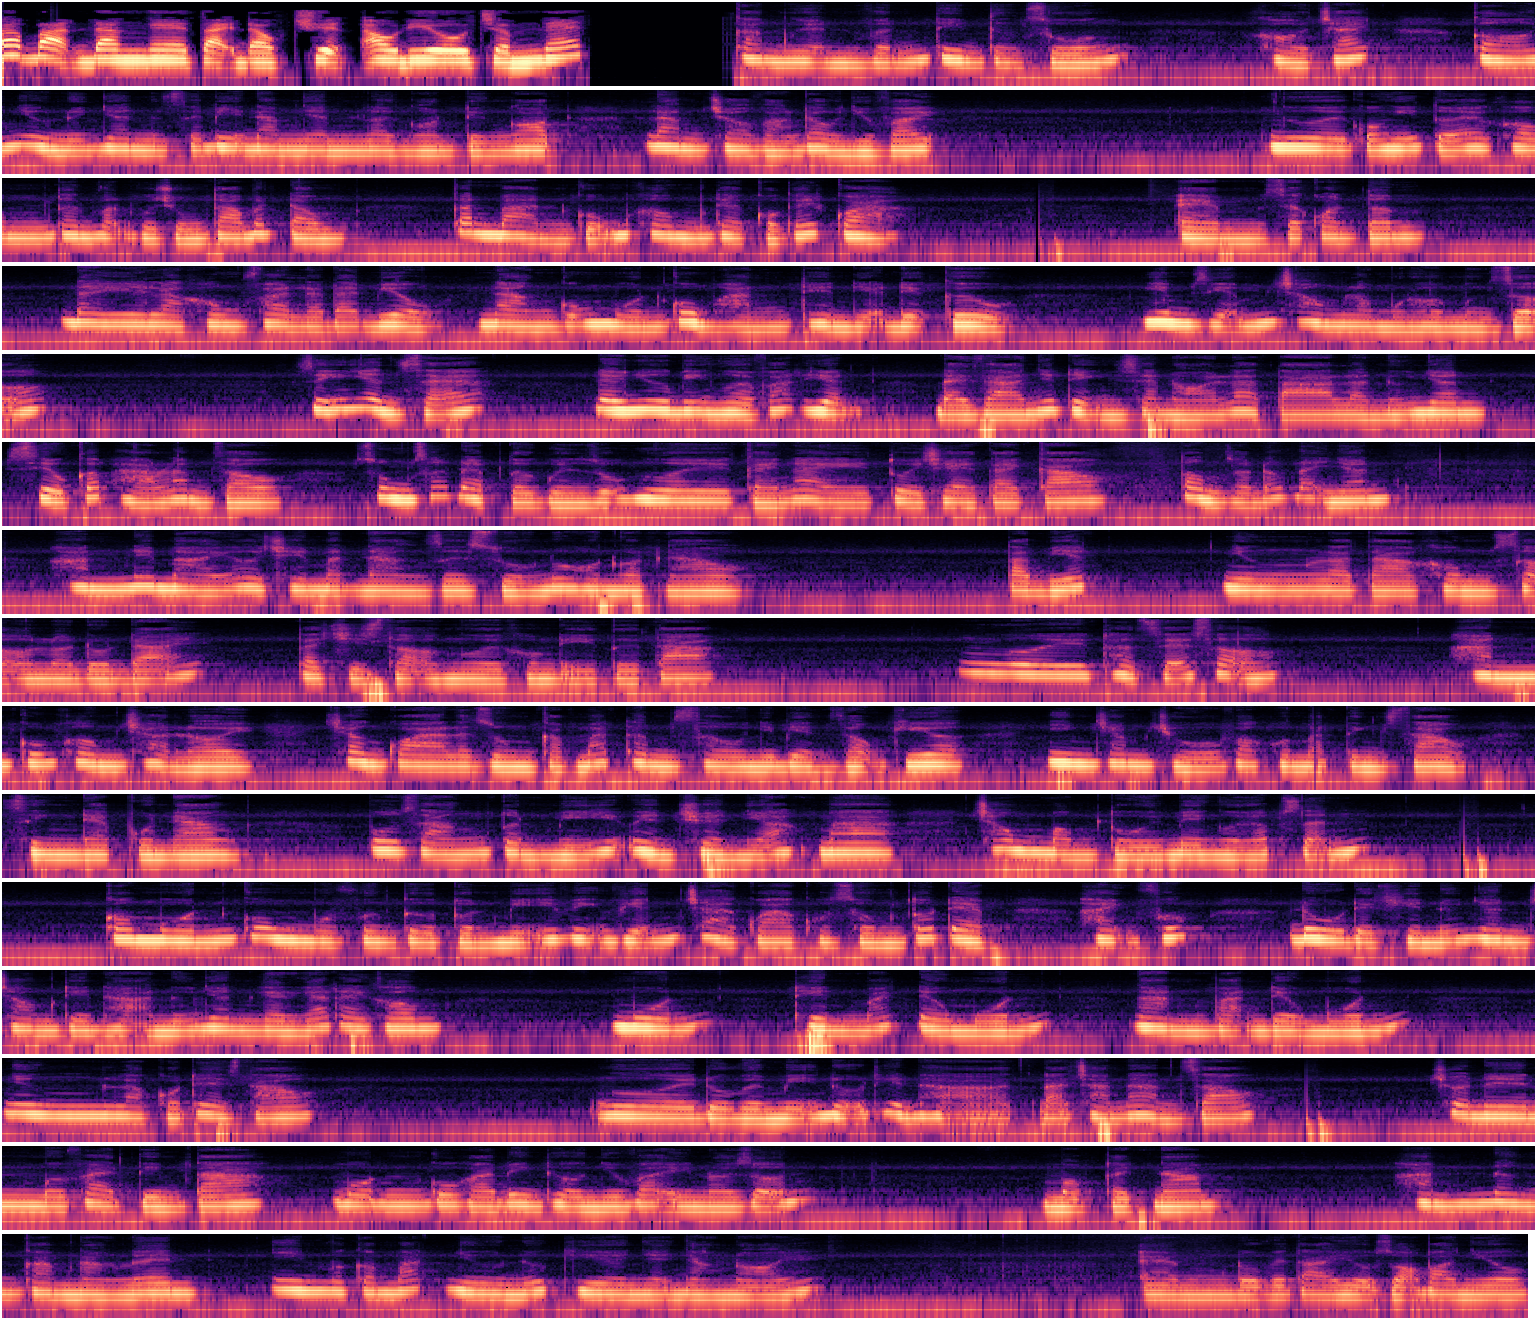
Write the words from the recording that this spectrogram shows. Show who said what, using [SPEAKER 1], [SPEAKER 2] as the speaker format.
[SPEAKER 1] Các bạn đang nghe tại đọc truyện audio.net
[SPEAKER 2] Cảm nguyện vẫn tin tưởng xuống. Khó trách, Có nhiều nữ nhân sẽ bị nam nhân lời ngon tiếng ngọt, Làm cho váng đầu như vậy. Người có nghĩ tới hay không, Thân phận của chúng ta bất đồng, Căn bản cũng không thể có kết quả. Em sẽ quan tâm. Đây là không phải là đại biểu, Nàng cũng muốn cùng hắn thiên địa địa cửu, Nghiêm diễm trong lòng một hồi mừng rỡ. Dĩ nhiên sẽ, Nếu như bị người phát hiện Đại gia nhất định sẽ nói là ta là nữ nhân, Siêu cấp háo làm giàu, Dùng sắc đẹp tới quyến rũ ngươi, Cái này tuổi trẻ tài cao, Tổng giám đốc đại nhân. Hắn nề mái ở trên mặt nàng rơi xuống nụ hôn ngọt ngào. Ta biết, Nhưng là ta không sợ lời đồn đãi, Ta chỉ sợ ngươi không để ý tới ta. Ngươi thật sẽ sợ? Hắn cũng không trả lời, Chẳng qua là dùng cặp mắt thâm sâu như biển rộng kia, Nhìn chăm chú vào khuôn mặt tình xảo, Xinh đẹp của nàng Bộ dáng tuần Mỹ uyển chuyển như ác ma, Trong bóng tối mê người hấp dẫn. Có muốn cùng một vương tử tuần Mỹ Vĩnh viễn trải qua cuộc sống tốt đẹp, Hạnh phúc, Đủ để khiến nữ nhân trong thiên hạ nữ nhân ghen ghét hay không? Muốn, Thiền bách đều muốn, Ngàn vạn đều muốn, Nhưng là có thể sao? Người đối với mỹ nữ thiên hạ đã chán nản sao? Cho nên mới phải tìm ta, Một cô gái bình thường như vậy nói giỡn. Mộc Thạch Nam Hắn nâng cằm nàng lên, Nhìn vào cặp mắt như nước kia nhẹ nhàng nói. Em đối với ta hiểu rõ bao nhiêu?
